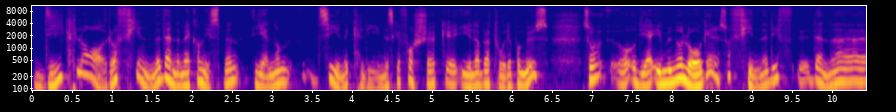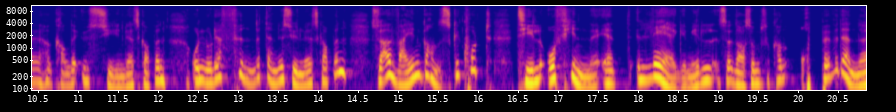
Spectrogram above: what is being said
de klarer å finne denne mekanismen gjennom sine kliniske forsøk i laboratoriet på mus. Så, og de er immunologer, så finner de denne kall det usynlighetskapen. Og når de har funnet denne usynlighetskapen, så er veien ganske kort til å finne et legemiddel da, som, som, kan oppheve denne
